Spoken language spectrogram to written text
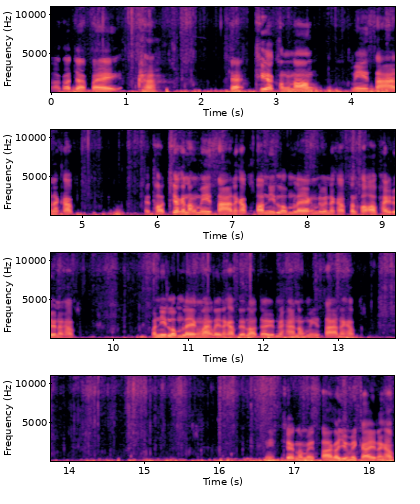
เราก็จะไปแกะเชือกของน้องเมษานะครับ ไปถอดเชือกให้น้องเมษานะครับ ตอนนี้ลมแรงด้วยนะครับ ต้องขออภัยด้วยนะครับ วันนี้ลมแรงมากเลยนะครับ เดี๋ยวเราเดินไปหาน้องเมษานะครับนี่เชือกน้องเมษาก็อยู่ไม่ไกลนะครับ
